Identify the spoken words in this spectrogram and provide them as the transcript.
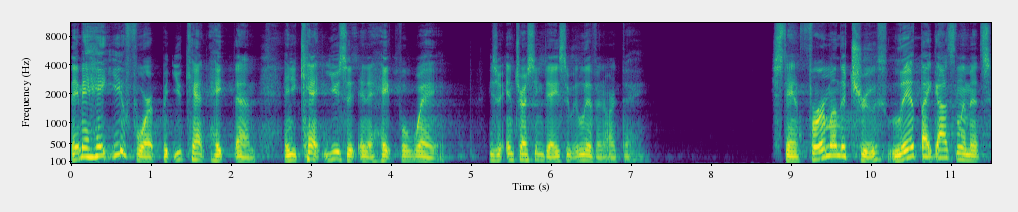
They may hate you for it, but you can't hate them, and you can't use it in a hateful way. These are interesting days that we live in, aren't they? Stand firm on the truth, live by God's limits,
